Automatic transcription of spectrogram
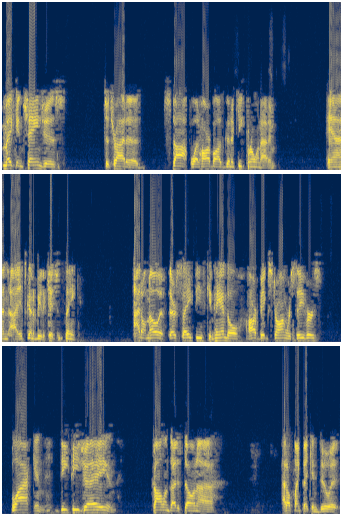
making changes to try to stop what Harbaugh is going to keep throwing at him. And I, it's going to be the kitchen sink. I don't know if their safeties can handle our big, strong receivers, Black and DPJ and Collins. I just don't. Uh, I don't think they can do it.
